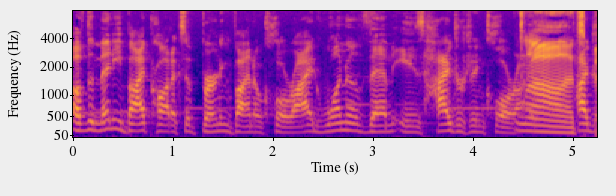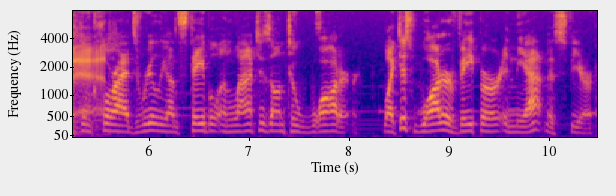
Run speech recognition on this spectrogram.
Of the many byproducts of burning vinyl chloride, one of them is hydrogen chloride. Oh, that's hydrogen bad. chloride's really unstable and latches onto water, like just water vapor in the atmosphere,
